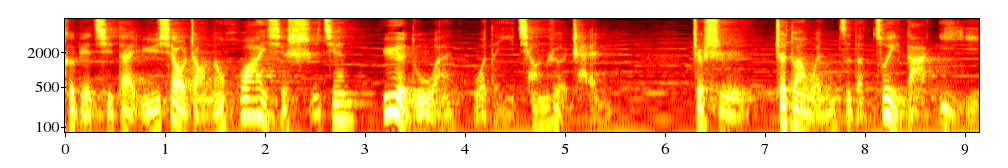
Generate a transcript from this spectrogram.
特别期待于校长能花一些时间阅读完我的一腔热忱，这是这段文字的最大意义。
